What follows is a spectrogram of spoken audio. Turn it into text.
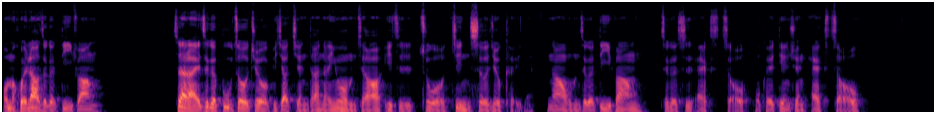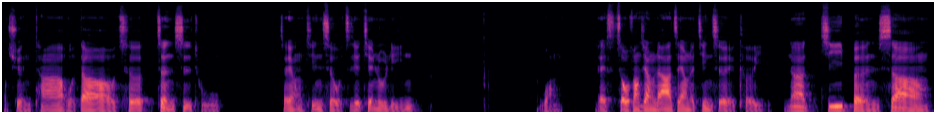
我们回到这个地方。再来这个步骤就比较简单了，因为我们只要一直做近摄就可以了。那我们这个地方，这个是 x 轴，我可以点选 x 轴，我选它，我到测正视图，再用近摄，我直接键入零，往 x 轴方向拉，这样的近摄也可以。那基本上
